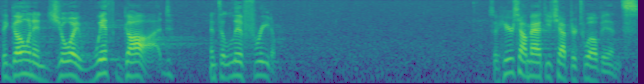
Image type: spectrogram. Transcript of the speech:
to go and enjoy with God and to live freedom. So here's how Matthew chapter 12 ends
